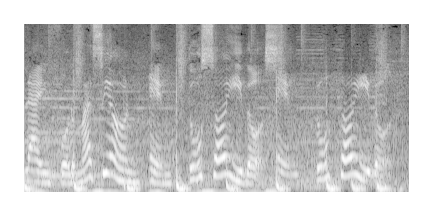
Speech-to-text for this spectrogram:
La información en tus oídos. En tus oídos.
